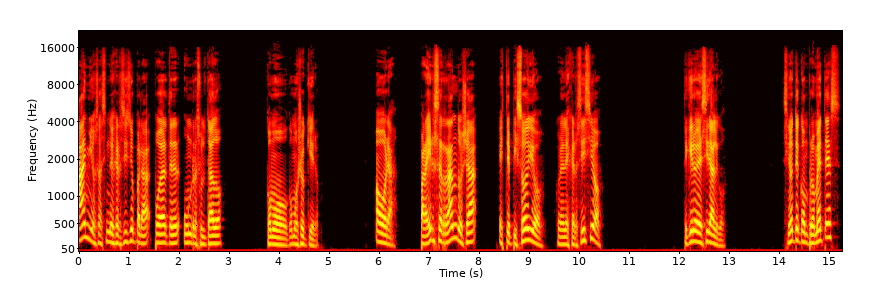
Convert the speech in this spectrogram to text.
años haciendo ejercicio para poder tener un resultado como, como yo quiero. Ahora, para ir cerrando ya este episodio con el ejercicio, te quiero decir algo. Si no te comprometes,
